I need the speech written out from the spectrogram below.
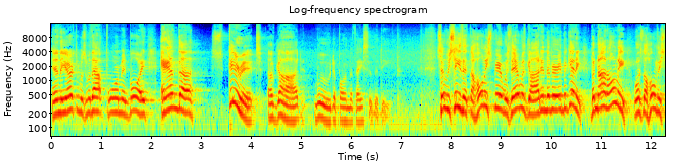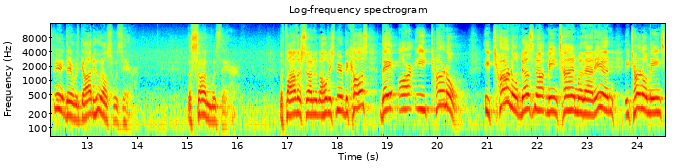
And the earth was without form and void, and the Spirit of God moved upon the face of the deep. So we see that the Holy Spirit was there with God in the very beginning. But not only was the Holy Spirit there with God, who else was there? The Son was there. The Father, Son, and the Holy Spirit, because they are eternal. Eternal does not mean time without end. Eternal means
